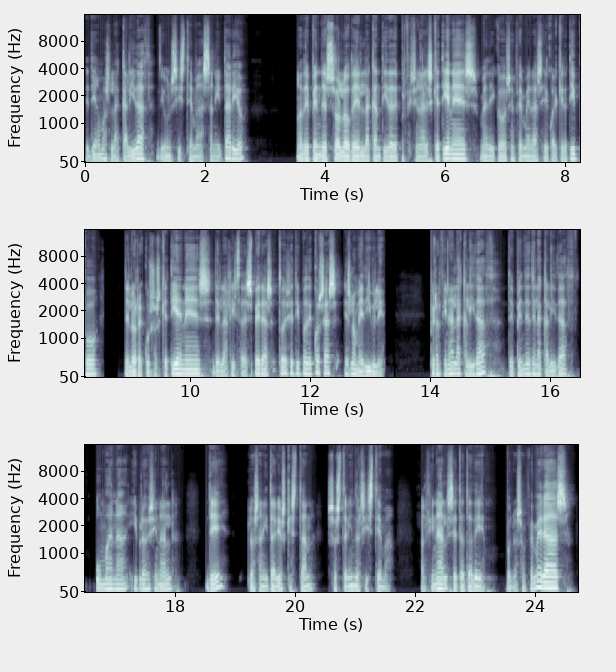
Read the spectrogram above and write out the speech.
digamos, la calidad de un sistema sanitario no depende solo de la cantidad de profesionales que tienes, médicos, enfermeras y de cualquier tipo, de los recursos que tienes, de las listas de esperas, todo ese tipo de cosas es lo medible. Pero al final la calidad depende de la calidad humana y profesional de los sanitarios que están sosteniendo el sistema. Al final se trata de buenas enfermeras,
